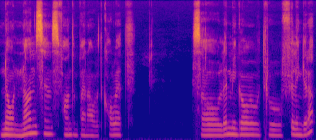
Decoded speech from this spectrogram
no nonsense fountain pen I would call it. So let me go through filling it up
